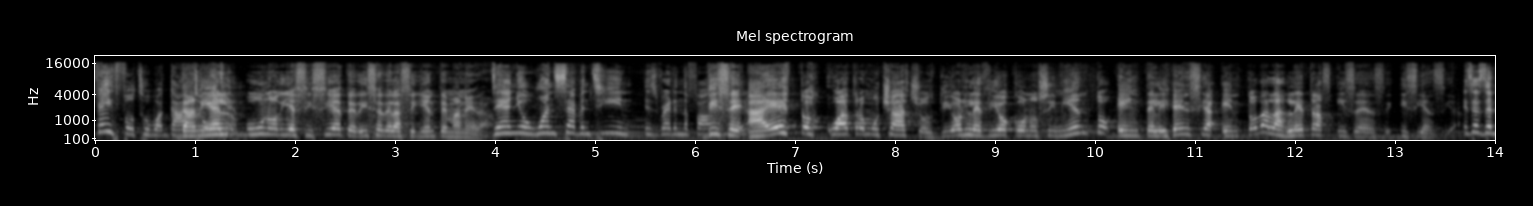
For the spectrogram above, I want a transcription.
faithful to what God Daniel told him. 1.17 dice de la siguiente manera. Daniel 1:17 is read in the following. Dice, a estos cuatro muchachos Dios les dio conocimiento e inteligencia en todas las letras y cien- y ciencia. It says that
